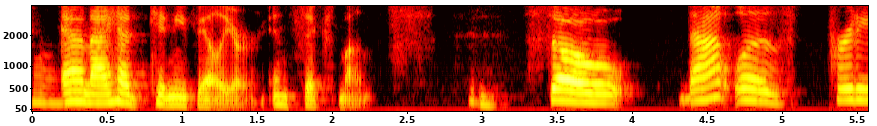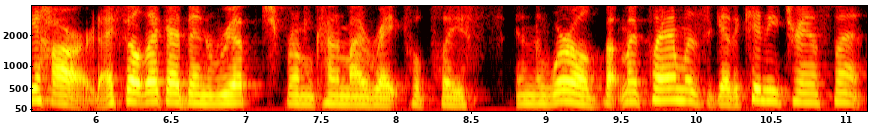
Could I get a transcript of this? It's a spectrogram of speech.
Hmm. And I had kidney failure in six months. Hmm. So that was pretty hard. I felt like I'd been ripped from kind of my rightful place in the world. But my plan was to get a kidney transplant,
